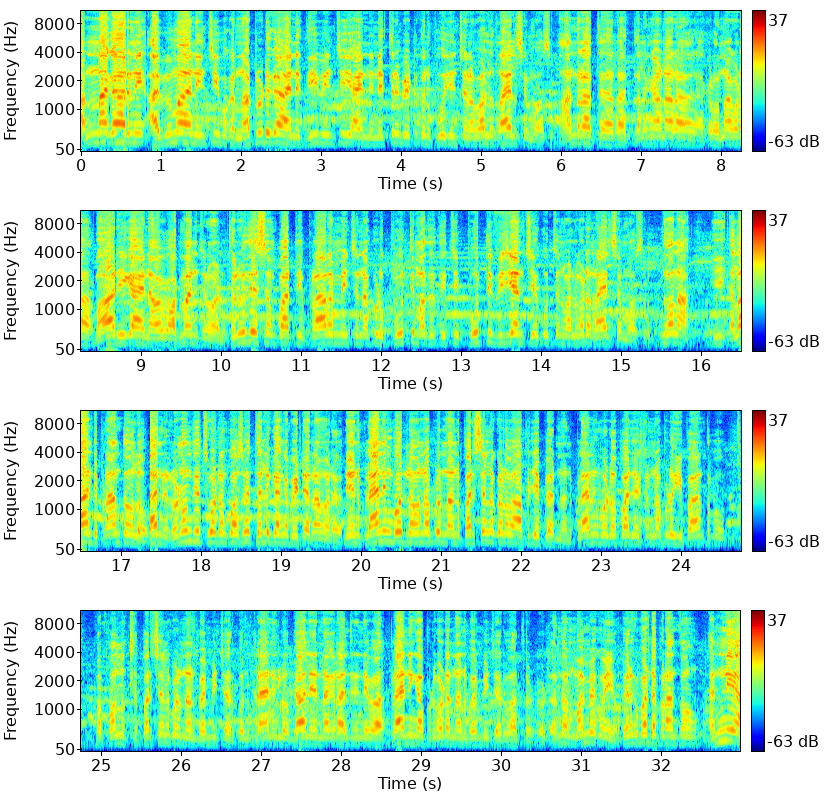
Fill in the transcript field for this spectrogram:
అన్నగారిని అభిమానించి ఒక నటుడిగా ఆయన దీవించి ఆయన్ని నెత్తిన పెట్టుకుని పూజించిన వాళ్ళు రాయలసీమ ఆంధ్ర తెలంగాణ అక్కడ ఉన్నా కూడా భారీగా ఆయన అభిమానించిన వాళ్ళు. తెలుగుదేశం పార్టీ ప్రారంభించినప్పుడు పూర్తి మద్దతు ఇచ్చి పూర్తి విజయాన్ని చేకూర్చిన వాళ్ళు కూడా రాయలసీమ వాసులు అందువల్ల ఈ ఎలాంటి ప్రాంతంలో దాన్ని రుణం తీర్చుకోవడం కోసమే తెలుగు గంగ పెట్టారు రామారావు నేను ప్లానింగ్ బోర్డులో ఉన్నప్పుడు నన్ను పరిశీలన కూడా అప్పచెప్పారు నన్ను. ప్లానింగ్ బోర్డు ఉపాధ్యక్షుడు ఉన్నప్పుడు ఈ ప్రాంతపు పనులు పరిశీలన కూడా నన్ను పంపించారు. కొన్ని ప్లానింగ్లో గాలి నగర అంద్రినివా ప్లానింగ్ అప్పుడు కూడా నన్ను పంపించారు వారితో పాటు. అందువల్ల మమ్మకమయ్యాం వెనుకబడ్డ ప్రాంతం అన్ని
